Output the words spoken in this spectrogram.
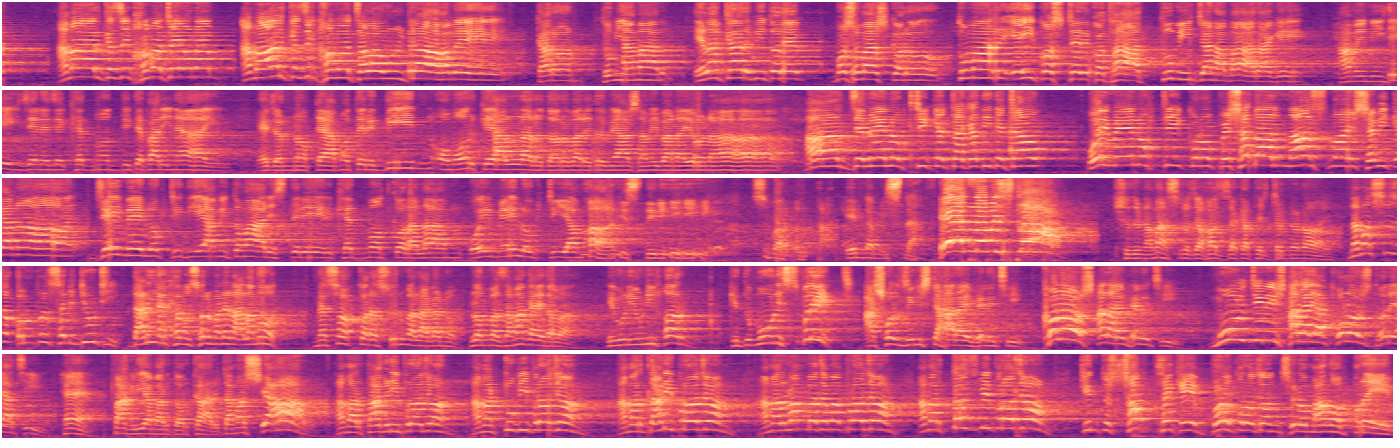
আমার কাছে ক্ষমা চাইও না, আমার কাছে ক্ষমা চাওয়া উল্টা হবে। কারণ তুমি আমার এলাকার ভিতরে বসবাস করো, তোমার এই কষ্টের কথা তুমি জানাবার আগে আমি নিজেই জেনে যে খেদমত দিতে পারি নাই। এজন্য কেয়ামতের দিন ওমরকে আল্লাহর দরবারে তুমি আসামি বানাইও না। আর যে মেয়ে লোকটিকে টাকা দিতে চাও, ওই মেয়ে লোকটি কোন পেশাদার নার্স নয়, সেবিকা নয়। যেই মেয়ে লোকটি দিয়ে আমি তোমার স্ত্রীর খেদমত করালাম, ওই মেয়ে লোকটি আমার স্ত্রী। এর নাম ইসলাম। এর নাম ইসলাম! শুধু নামাজ, রোজা, হজ, জাকাতের জন্য নয়, নামাজ, রোজা কম্পালসারি ডিউটি দাড়ি রাখা মুসলমানের আলামত। মেসক করা সুরমা লাগানো, লম্বা জামা গায়ে দেওয়া, এগুলি ইউনিফর্ম কিন্তু মূল স্পিরিট আসল জিনিসটা হারাই ফেলেছি, খোলস হারাই ফেলেছি, মূল জিনিস হারাইয়া খোলস ধরে আছি। হ্যাঁ পাগড়ি আমার দরকার, এটা আমার শেয়ার, আমার পাগড়ি প্রয়োজন, আমার টুপি প্রয়োজন, আমার দাড়ি প্রয়োজন, আমার লম্বা জামা প্রয়োজন, আমার তসবি প্রয়োজন, কিন্তু সব থেকে বড় প্রয়োজন ছিল মানব প্রেম।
